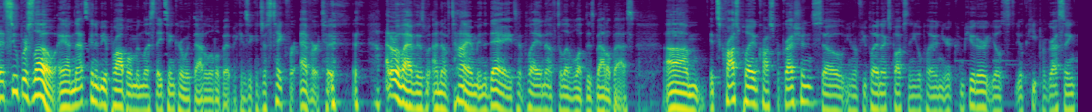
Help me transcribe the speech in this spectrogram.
but it's super slow and that's going to be a problem unless they tinker with that a little bit because it can just take forever to i don't know if i have this enough time in the day to play enough to level up this battle pass. Um, it's cross-play and cross-progression so you know if you play on xbox and you'll play on your computer you'll you'll keep progressing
